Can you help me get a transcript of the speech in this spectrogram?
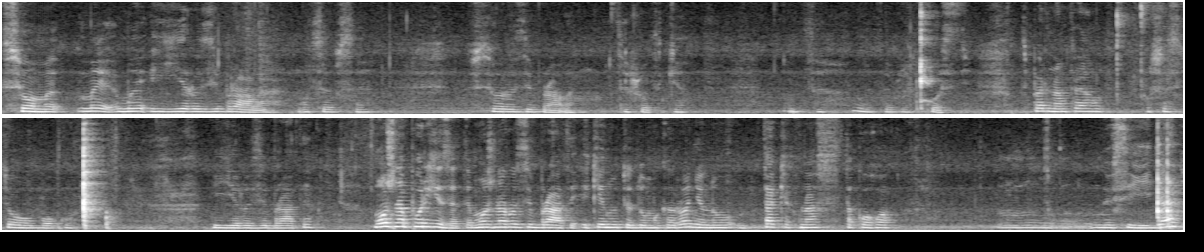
Все, ми, ми, ми її розібрали. Оце все. Все розібрали. Це що таке? Це, ну, це вже кості. Тепер нам треба ще з цього боку її розібрати. Можна порізати, можна розібрати і кинути до макаронів. Ну, так як в нас такого не всі їдять,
